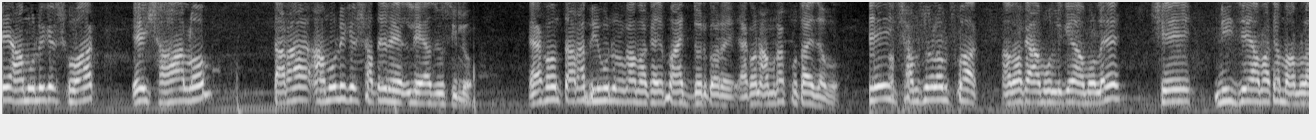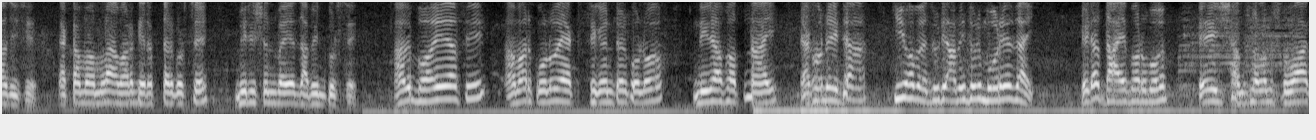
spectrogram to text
এই আমলিগের সোহাগ, এই শাহ আলম, তারা আমলিগের সাথে লেয়াজু ছিল। এখন তারা বিভিন্ন রকম আমাকে মারধর করে। এখন আমরা কোথায় যাব? এই শামসুল আলম সোহাগ আমাকে আমলিগে আমলে সে নিজে আমাকে মামলা দিছে। একটা মামলা আমার গ্রেপ্তার করছে, মিরিশন ভাইয়ে জামিন করছে। আমি ভয়ে আছি, আমার কোনো এক সেকেন্ডের কোনো নিরাপদ নাই। এখন এটা কি হবে? যদি আমি যদি মরে যাই, এটা দায় পড়ব এই শামসুল আলম সোহাগ,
